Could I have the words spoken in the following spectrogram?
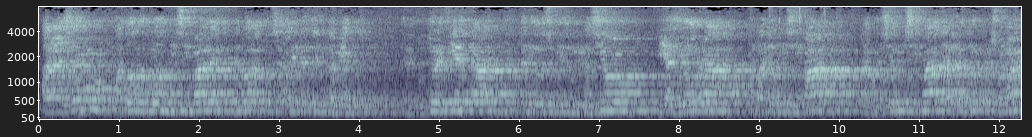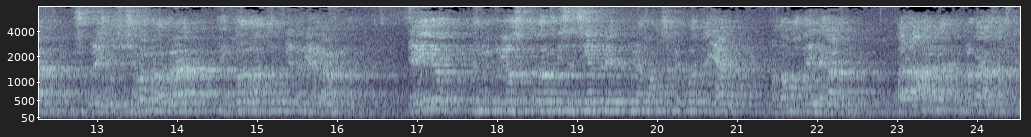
Agradecemos a todos los municipales de todas las concejalías del Ayuntamiento, de Cultura y Fiesta, el técnico de Sonido y Iluminación, Vías de Obra, la Radio Municipal, la Policía Municipal y el resto del personal, su predisposición a colaborar en todos los actos que requiere la banda. De ello, es muy curioso que todos dicen siempre una famosa respuesta ya cuando vamos a pedirles algo. Para banda, lo haga falta.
